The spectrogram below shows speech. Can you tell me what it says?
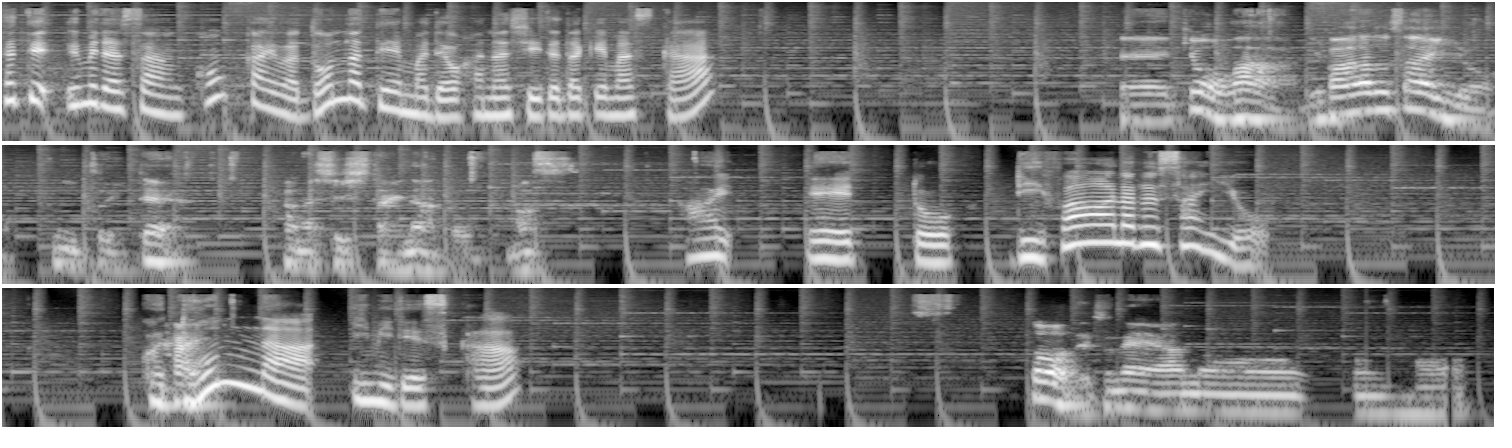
さて梅田さん今回はどんなテーマでお話しいただけますか？えー、今日はリファーラル採用について話したいなと思います。はい。えー、っと、リファーラル採用。これどんな意味ですか、はい、そうですね。あの、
